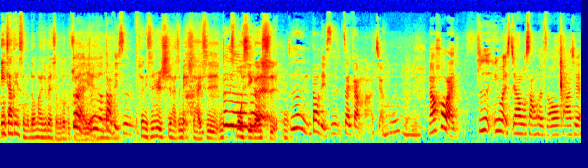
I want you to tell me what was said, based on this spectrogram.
一家店什么都卖，就变什么都不专对，就是说到嗯底是所以你是日式还是美式还是墨西哥对式？嗯就是你到底是在干嘛这样？嗯然后后来就是因为加入商会之后，发现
